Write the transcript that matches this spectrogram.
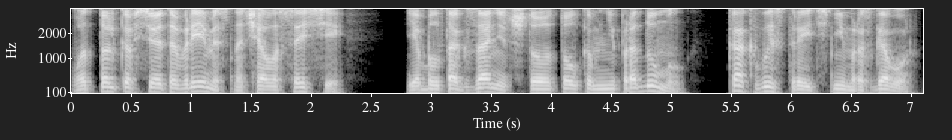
Вот только все это время с начала сессии я был так занят, что толком не продумал, как выстроить с ним разговор.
